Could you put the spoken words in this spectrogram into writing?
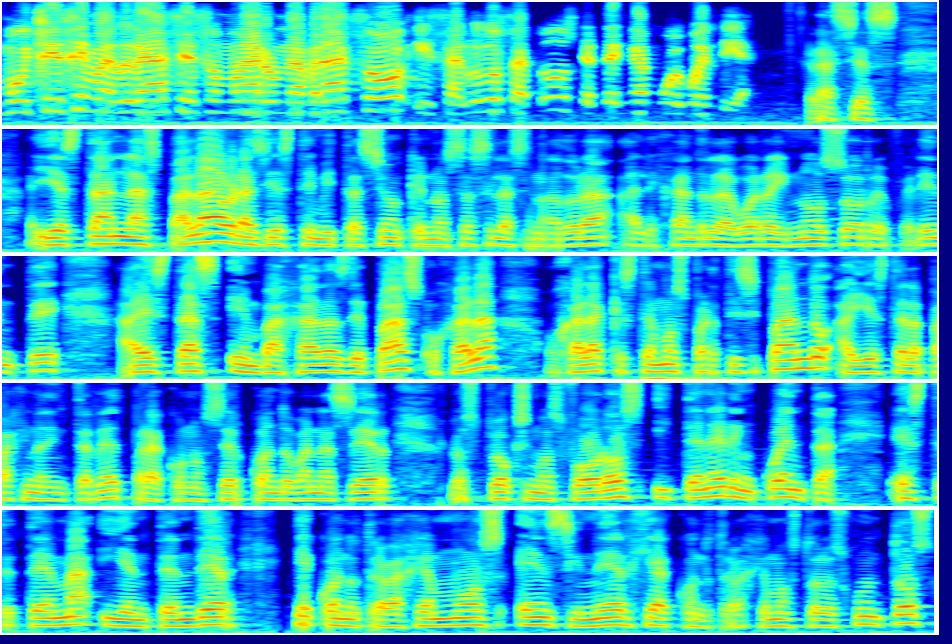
Muchísimas gracias, Omar. Un abrazo y saludos a todos. Que tengan muy buen día. Gracias. Ahí están las palabras y esta invitación que nos hace la senadora Alejandra Lagüe Reynoso referente a estas embajadas de paz. Ojalá, ojalá que estemos participando. Ahí está la página de internet para conocer cuándo van a ser los próximos foros y tener en cuenta este tema y entender que cuando trabajemos en sinergia, cuando trabajemos todos juntos,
